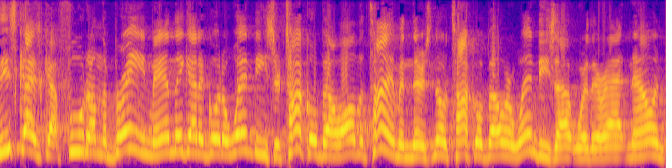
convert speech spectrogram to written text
These guys got food on the brain, man. They got to go to Wendy's or Taco Bell all the time, and there's no Taco Bell or Wendy's out where they're at now, and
